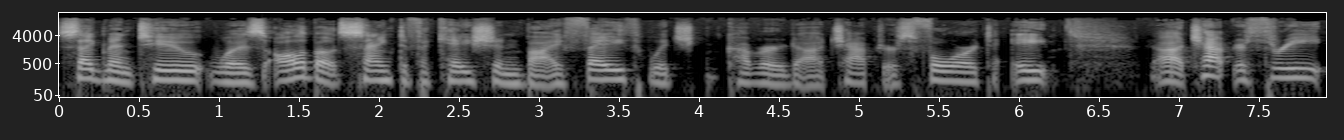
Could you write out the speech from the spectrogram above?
Segment two was all about sanctification by faith, which covered uh, chapters four to eight. Uh, chapter three,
